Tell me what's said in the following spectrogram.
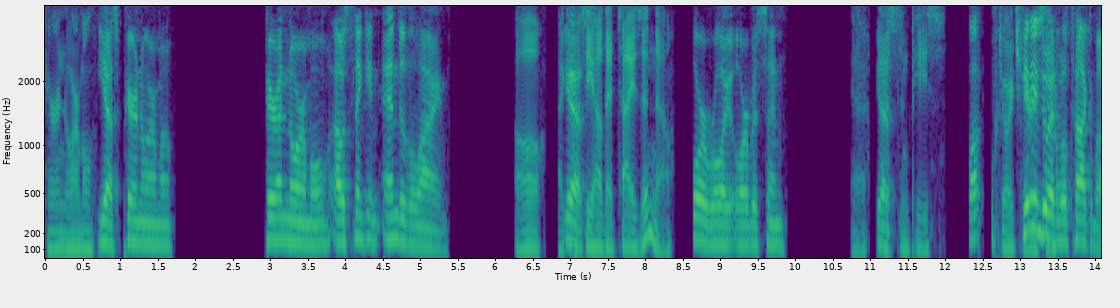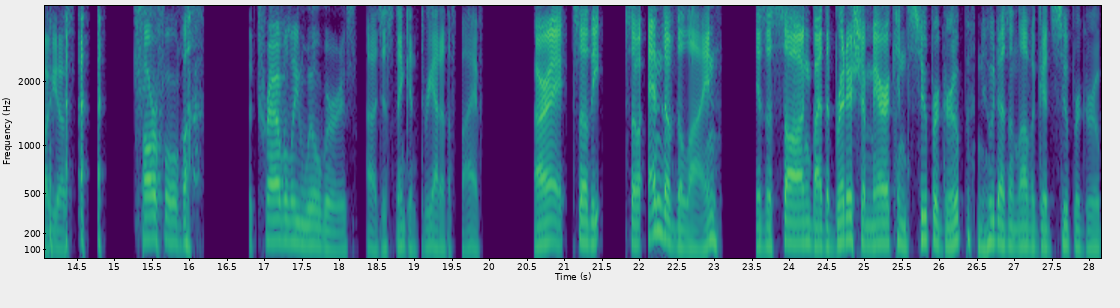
Paranormal. yes, paranormal, paranormal. I was thinking end of the line Oh, I can Yes. see how that ties in now. or Roy Orbison. Yeah. Yes. Rest in peace, Well, George. get into it and we'll talk about it, yes. Powerful, Well- the traveling Wilburys. I was just thinking three out of the five. All right. So the so end of the line is a song by the British American supergroup. And who doesn't love a good supergroup?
